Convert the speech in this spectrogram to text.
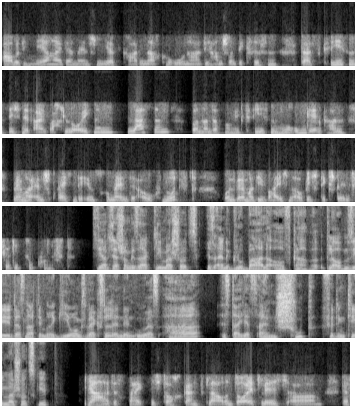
aber die Mehrheit der Menschen jetzt, gerade nach Corona, die haben schon begriffen, dass Krisen sich nicht einfach leugnen lassen, sondern dass man mit Krisen nur umgehen kann, wenn man entsprechende Instrumente auch nutzt und wenn man die Weichen auch richtig stellt für die Zukunft. Sie haben es ja schon gesagt, Klimaschutz ist eine globale Aufgabe. Glauben Sie, dass nach dem Regierungswechsel in den USA es da jetzt einen Schub für den Klimaschutz gibt? Ja, das zeigt sich doch ganz klar und deutlich. Ähm, das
